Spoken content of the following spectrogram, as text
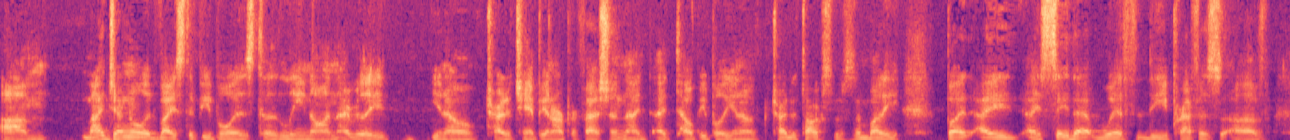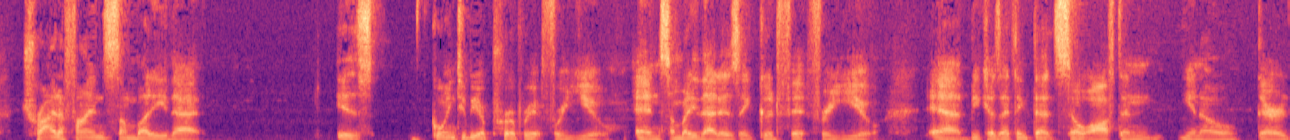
Um, my general advice to people is to lean on i really you know try to champion our profession. I, I tell people you know try to talk to somebody. But i i say that with the preface of try to find somebody that is going to be appropriate for you and somebody that is a good fit for you. Uh, because i think that so often you know they're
